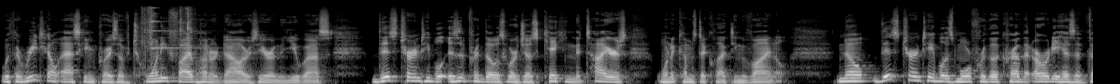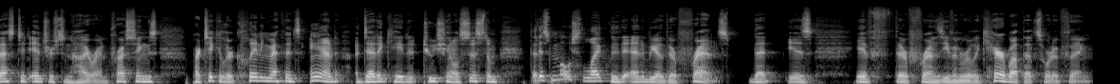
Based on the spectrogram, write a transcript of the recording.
With a retail asking price of $2,500 here in the US, this turntable isn't for those who are just kicking the tires when it comes to collecting vinyl. No, this turntable is more for the crowd that already has a vested interest in higher end pressings, particular cleaning methods, and a dedicated two channel system that is most likely the envy of their friends. That is, if their friends even really care about that sort of thing.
